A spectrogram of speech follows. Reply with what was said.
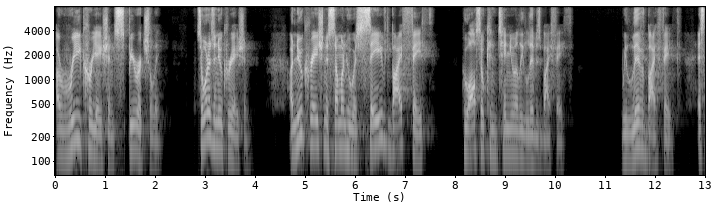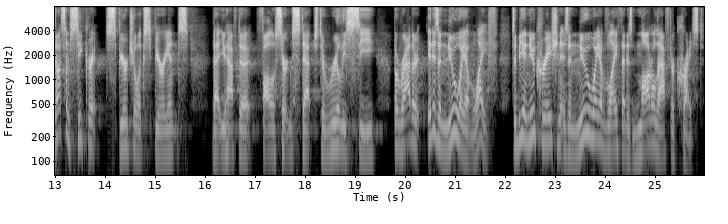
a recreation spiritually. So what is a new creation? A new creation is someone who was saved by faith, who also continually lives by faith. We live by faith. It's not some secret spiritual experience that you have to follow certain steps to really see, but rather it is a new way of life To be a new creation is a new way of life that is modeled after Christ.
